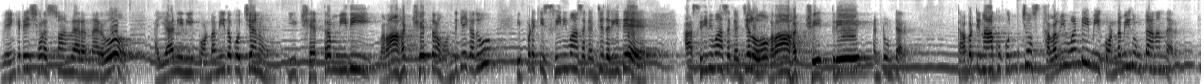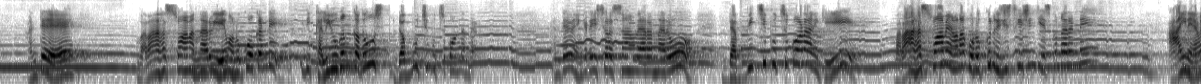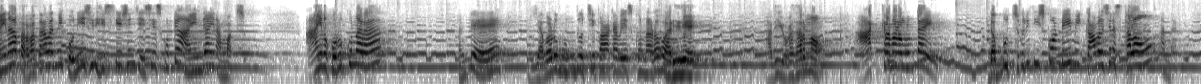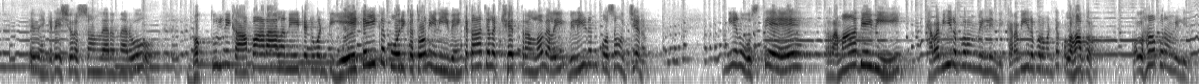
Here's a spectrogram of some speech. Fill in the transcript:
వెంకటేశ్వర స్వామి వారు అన్నారు అయ్యా నేను ఈ కొండ మీదకు వచ్చాను ఈ క్షేత్రం మీది వరాహ క్షేత్రం అందుకే కదూ ఇప్పటికీ శ్రీనివాస గజ్జె జరిగితే ఆ శ్రీనివాస గజ్జెలో వరాహ క్షేత్రే అంటూ ఉంటారు. కాబట్టి నాకు కొంచెం స్థలం ఇవ్వండి మీ కొండ మీద ఉంటానన్నారు. అంటే వరాహస్వామి అన్నారు ఏమనుకోకండి ఇది కలియుగం కదూ డబ్బు ఇచ్చి పుచ్చుకోండి అన్నారు. అంటే వెంకటేశ్వర స్వామి వారు అన్నారు డబ్బిచ్చి పుచ్చుకోవడానికి వరాహస్వామి ఏమైనా కొనుక్కుని రిజిస్ట్రేషన్ చేసుకున్నారండి? ఆయన ఏమైనా పర్వతాలన్నీ కొనేసి రిజిస్ట్రేషన్ చేసేసుకుంటే ఆయనది ఆయన అమ్మచ్చు. ఆయన కొనుక్కున్నారా? అంటే ఎవడు ముందు వచ్చి పాక వేసుకున్నాడో వాడిదే. అది యుగధర్మం ఆక్రమణలు ఉంటాయి. డబ్బు తీసుకోండి మీకు కావలసిన స్థలం అన్నారు. వెంకటేశ్వర స్వామి గారు అన్నారు భక్తుల్ని కాపాడాలనేటటువంటి ఏకైక కోరికతో నేను ఈ వెంకటాచల క్షేత్రంలో వెల వెలియడం కోసం వచ్చాను. నేను వస్తే రమాదేవి కరవీరపురం వెళ్ళింది. కరవీరపురం అంటే కొల్హాపురం. కొల్హాపురం వెళ్ళింది.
